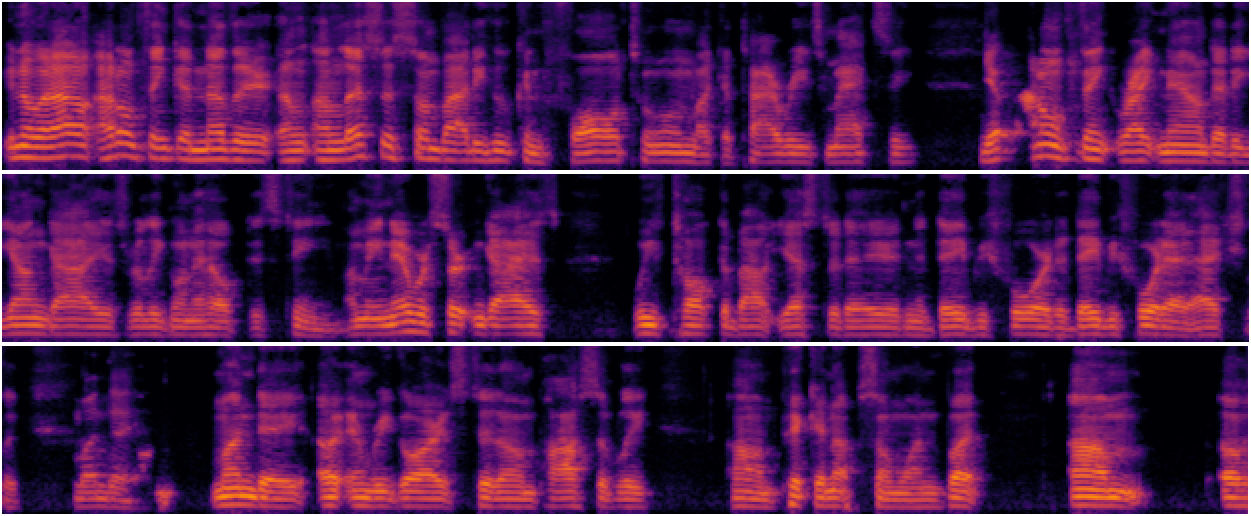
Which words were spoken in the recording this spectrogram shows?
You know what? I don't, I don't think another, unless it's somebody who can fall to him like a Tyrese Maxey. Yep. I don't think right now that a young guy is really going to help this team. I mean, there were certain guys we talked about yesterday and the day before, the day before that, actually. Monday. Monday, uh, in regards to them possibly um, picking up someone. But um, a,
